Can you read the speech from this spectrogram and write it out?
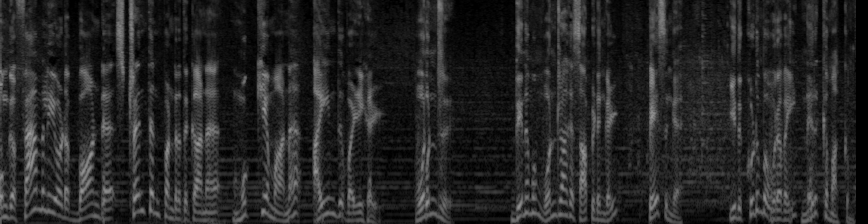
உங்க ஃபேமிலியோட பாண்ட ஸ்ட்ரென்தன் பண்றதுக்கான முக்கியமான ஐந்து வழிகள். ஒன்று தினமும் ஒன்றாக சாப்பிடுங்கள் பேசுங்க. இது குடும்ப உறவை நெருக்கமாக்கும்.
